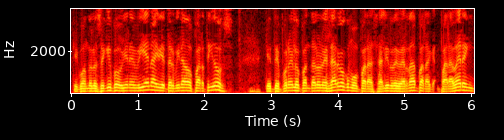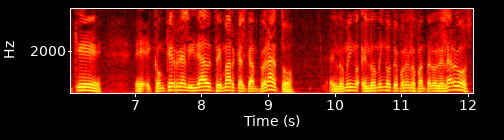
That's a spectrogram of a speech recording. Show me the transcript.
Que cuando los equipos vienen bien hay determinados partidos que te pones los pantalones largos como para salir de verdad, para, para ver en qué, eh, con qué realidad te marca el campeonato. ¿El domingo, ¿El domingo te pones los pantalones largos?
